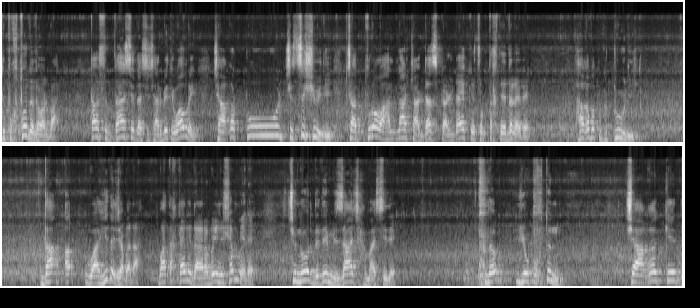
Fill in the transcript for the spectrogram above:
د پښتو د دور به تاسو داسې داسې چاربیتې واورئ چې هغه ټول چې څه شوي دي چا توره وهله چا ډز کړ دی که څوک تښتېدلی دی هغه به پکې ټول دي دا واحده ژبه ده ما ته ښکاري د عربۍ نشم ویلی چې نور د دې مزاج حماسي دی د یو پښتون چې هغه کې د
